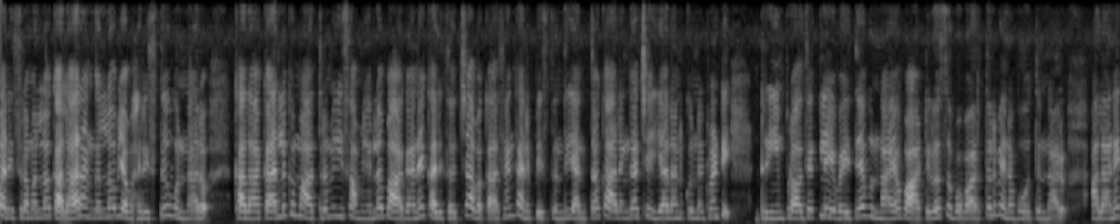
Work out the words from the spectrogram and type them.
పరిశ్రమల్లో కళారంగంలో వ్యవహరిస్తూ ఉన్నారో కళాకారులకు మాత్రం ఈ సమయంలో బాగానే కలిసి వచ్చే అవకాశం కనిపిస్తుంది. ఎంతో కాలంగా చేయాలనుకున్నటువంటి డ్రీమ్ ప్రాజెక్టులు ఏవైతే ఉన్నాయో వాటిలో శుభవార్తలు వినబోతున్నారు. అలానే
